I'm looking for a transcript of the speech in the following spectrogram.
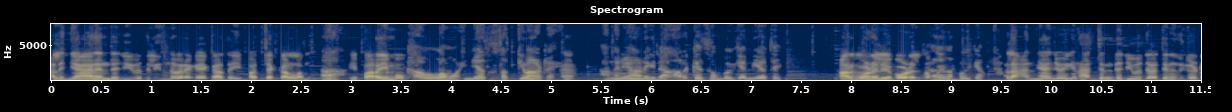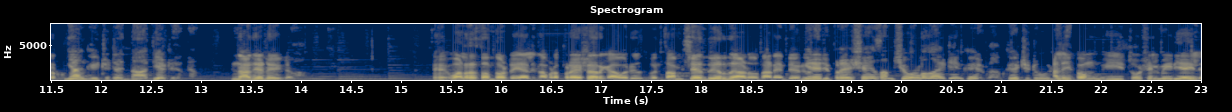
അല്ല ഞാൻ എന്റെ ജീവിതത്തിൽ ഇന്ന് വരെ കേൾക്കാത്ത ഈ പച്ചക്കള്ളം ആ. ഈ പറയുമ്പോ കള്ളമോ ഇനി അത് സത്യമാകട്ടെ? ആ. അങ്ങനെയാണെങ്കിൽ ആർക്കും സംഭവിക്കാൻ വയ്യാത്ത? ആർക്ക് വേണേലും എപ്പോ വേണേലും സംഭവിക്കും. സംഭവിക്കാം. അല്ല ഞാൻ ചോദിക്കുന്ന അച്ഛന്റെ ജീവിതത്തിൽ അച്ഛൻ ഇത് കേട്ടിട്ടുണ്ട്? ഞാൻ കേട്ടിട്ട് ഇന്ന് ആദ്യമായിട്ട് കേൾക്കാം. ഇന്ന് ആദ്യമായിട്ട് കേൾക്കണം ഏ, വളരെ സന്തോഷം അല്ലെങ്കിൽ നമ്മുടെ പ്രേക്ഷകർക്ക് ആ ഒരു ഒരു സംശയം തീർന്നു കാണുമെന്നാണ് എന്റെ ഒരു ഇങ്ങനെ ഒരു പ്രേക്ഷക സംശയം ഉള്ളതായിട്ട് ഞാൻ കേട്ടിട്ടുണ്ട് കേട്ടിട്ടുമില്ല അല്ല ഇപ്പം ഈ സോഷ്യൽ മീഡിയയിൽ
